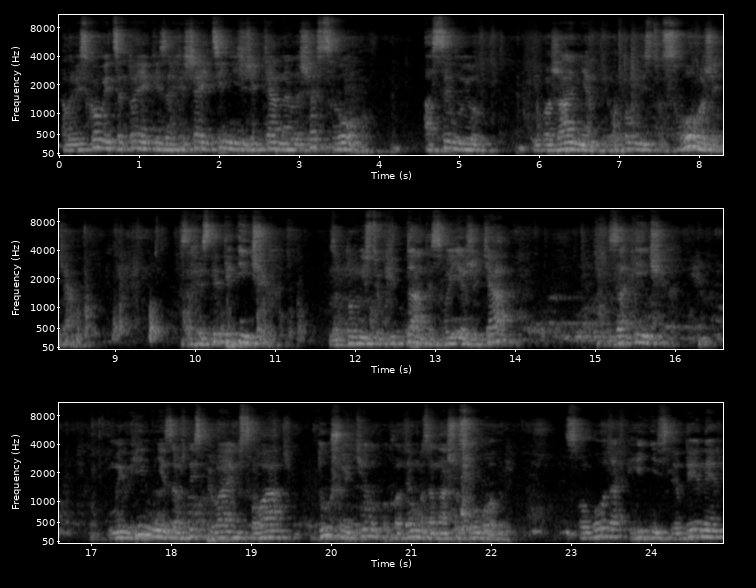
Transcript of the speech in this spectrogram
Але військовий це той, який захищає цінність життя не лише свого, а силою і бажанням, і готовністю свого життя захистити інших, з готовністю віддати своє життя за інших. Ми в гімні завжди співаємо слова душу і тіло покладемо за нашу свободу. Свобода, гідність людини,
